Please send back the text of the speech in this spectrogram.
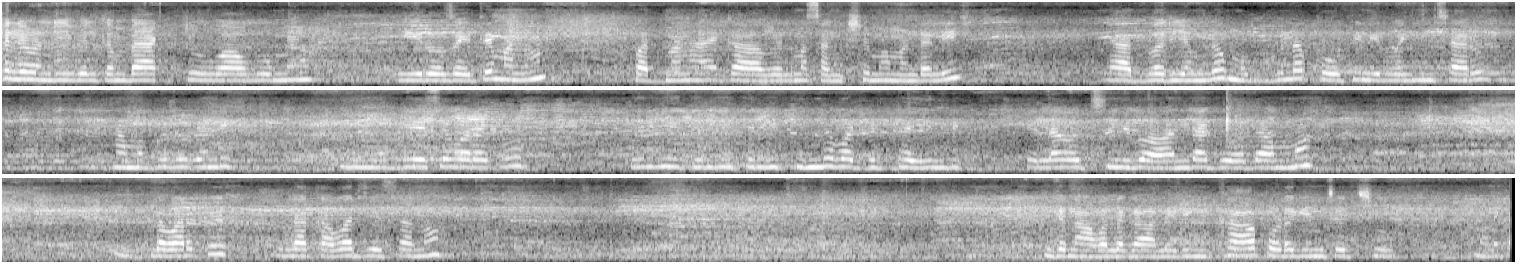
Hello అండి welcome back to wa women. ఈరోజైతే మనం పద్మనాయక వెల్మ సంక్షేమ మండలి ఆధ్వర్యంలో ముగ్గుల పోటీ నిర్వహించారు. నా ముగ్గు చూడండి ఈ ముగ్గు వేసే వరకు తిరిగి తిరిగి తిరిగి కింద పడ్డట్టు అయింది. ఎలా వచ్చింది బాగుందా గోదామ్మ? ఇట్లా వరకు ఇలా కవర్ చేశాను. ఇంకా నా వల్ల కాలేదు ఇంకా పొడిగించవచ్చు మనకి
